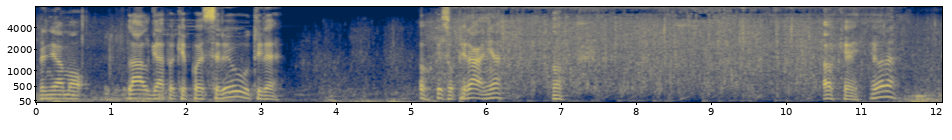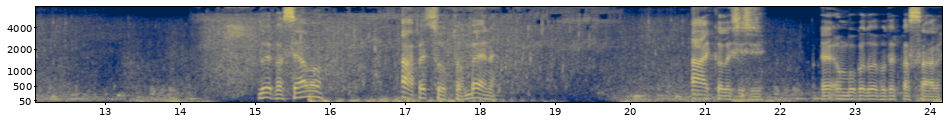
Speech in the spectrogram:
Prendiamo l'alga perché può essere utile. Oh, che so, piranha? No. Ok, e ora? Dove passiamo? Ah, per sotto, bene. Ah, eccole, sì, sì. È un buco dove poter passare.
